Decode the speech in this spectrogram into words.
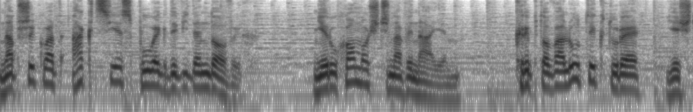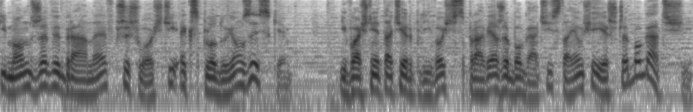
Na przykład akcje spółek dywidendowych, nieruchomość na wynajem, kryptowaluty, które, jeśli mądrze wybrane, w przyszłości eksplodują zyskiem. I właśnie ta cierpliwość sprawia, że bogaci stają się jeszcze bogatsi.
